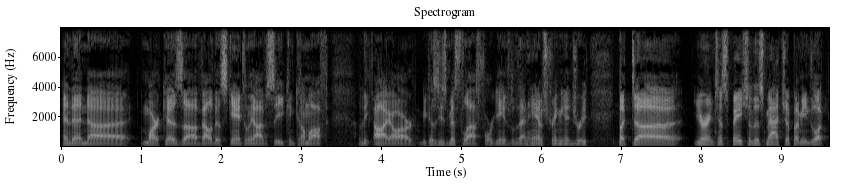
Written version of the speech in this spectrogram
and then uh, Marquez uh, Valdes-Scantling obviously can come off the IR because he's missed the last four games with that hamstring injury. But uh, your anticipation of this matchup, I mean, look.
